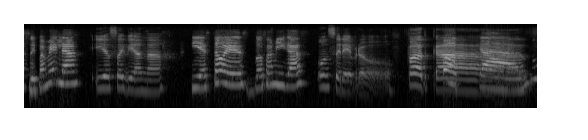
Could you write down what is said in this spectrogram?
Hola, soy Pamela. Y yo soy Diana. Y esto es Dos Amigas. Un Cerebro. Podcast. Podcast.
